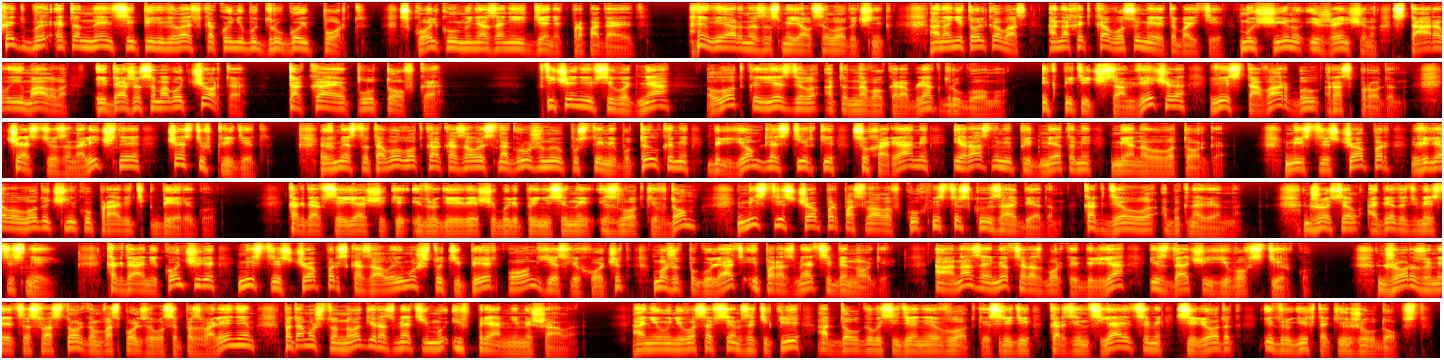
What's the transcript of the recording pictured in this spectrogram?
«Хоть бы эта Нэнси перевелась в какой-нибудь другой порт. Сколько у меня за ней денег пропадает?» «Верно», — засмеялся лодочник. «Она не только вас, она хоть кого сумеет обойти. Мужчину и женщину, старого и малого, и даже самого черта. Такая плутовка!» В течение всего дня лодка ездила от одного корабля к другому. И к пяти часам вечера весь товар был распродан. Частью за наличные, частью в кредит. Вместо того лодка оказалась нагруженную пустыми бутылками, бельем для стирки, сухарями и разными предметами менового торга. Миссис Чоппер велела лодочнику править к берегу. Когда все ящики и другие вещи были принесены из лодки в дом, мистерис Чоппер послала в кухмистерскую за обедом, как делала обыкновенно. Джо сел обедать вместе с ней. Когда они кончили, мистерис Чоппер сказала ему, что теперь он, если хочет, может погулять и поразмять себе ноги, а она займется разборкой белья и сдачей его в стирку. Джо, разумеется, с восторгом воспользовался позволением, потому что ноги размять ему и впрямь не мешало. Они у него совсем затекли от долгого сидения в лодке среди корзин с яйцами, селедок и других таких же удобств.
